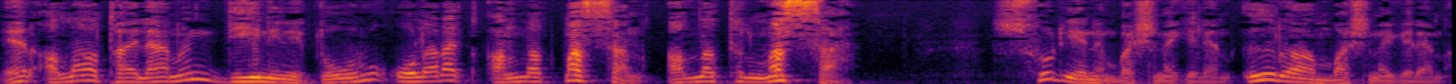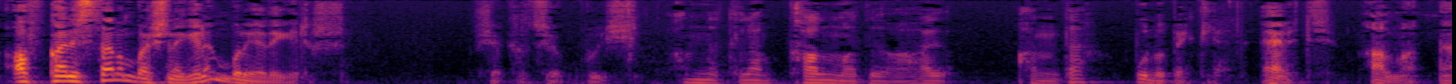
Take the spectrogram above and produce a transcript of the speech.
Eğer Allahu Teala'nın dinini doğru olarak anlatmazsan, anlatılmazsa Suriye'nin başına gelen, Irak'ın başına gelen, Afganistan'ın başına gelen buraya da gelir. Şakası yok bu iş. Anlatılan kalmadığı hal anda bunu bekle. Evet. Alma, e,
